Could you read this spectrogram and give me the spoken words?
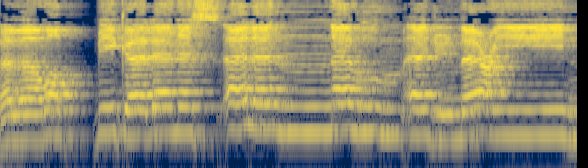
فوربك لنسألنهم أجمعين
